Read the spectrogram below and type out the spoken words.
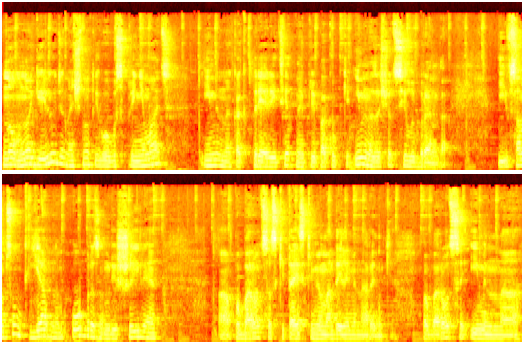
но многие люди начнут его воспринимать именно как приоритетное при покупке, именно за счет силы бренда. И в Samsung явным образом решили а, побороться с китайскими моделями на рынке. Побороться именно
